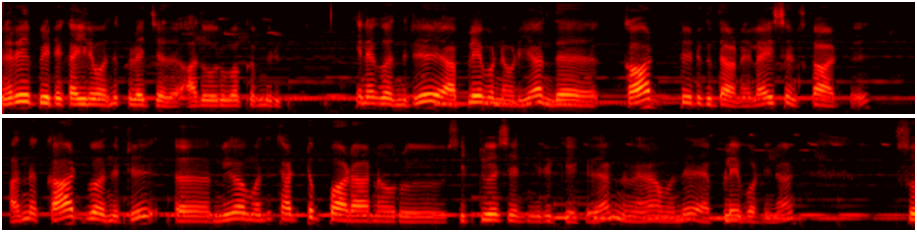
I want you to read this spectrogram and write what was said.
நிறைய பேர்கிட்ட கையில் வந்து கிடைச்சது. அது ஒரு பக்கம் இருக்குது எனக்கு வந்துட்டு அப்ளை பண்ணபடியாக அந்த கார்டு இருக்குது தானே லைசன்ஸ் கார்டு அந்த கார்டு வந்துட்டு மிகவும் வந்து தட்டுப்பாடான ஒரு சுச்சுவேஷன் இருக்கு தான் நான் வந்து அப்ளை பண்ணினேன். ஸோ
